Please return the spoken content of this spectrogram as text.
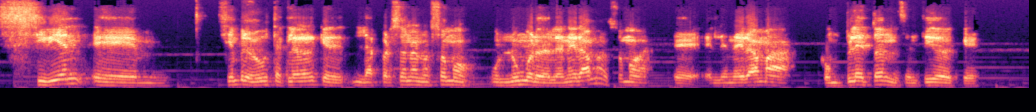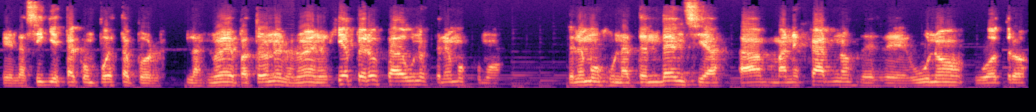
Si bien eh, siempre me gusta aclarar que las personas no somos un número del enegrama, somos eh, el enegrama completo en el sentido de que la psique está compuesta por las nueve patrones, las nueve energías, pero cada uno tenemos como tenemos una tendencia a manejarnos desde uno u otro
